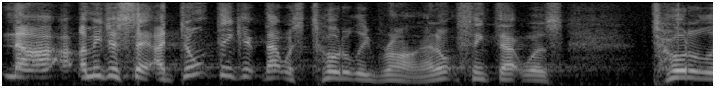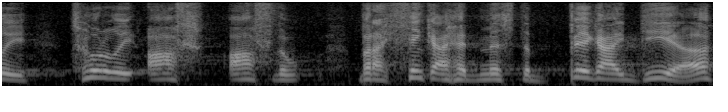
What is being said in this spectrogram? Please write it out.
Now, let me just say, I don't think it, that was totally wrong. I don't think that was totally, totally off, off the, but I think I had missed the big idea,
